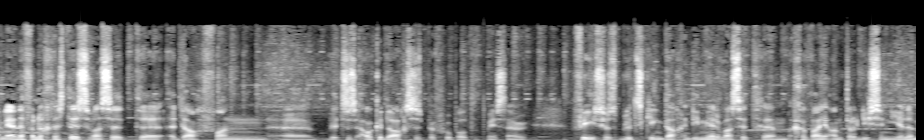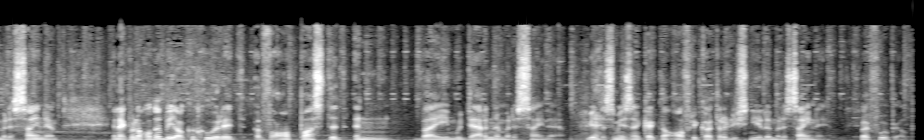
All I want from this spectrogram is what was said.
Aan die einde van Augustus was dit 'n uh, dag van uh weet soos elke dag soos byvoorbeeld dat mense nou vier soos bloedskenkdag en die meer was dit um, gewy aan tradisionele medisyne. En ek wil nog altyd by Jaco gehoor het waar pas dit in by moderne medisyne? Jy weet as mense nou kyk na Afrika tradisionele medisyne byvoorbeeld.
